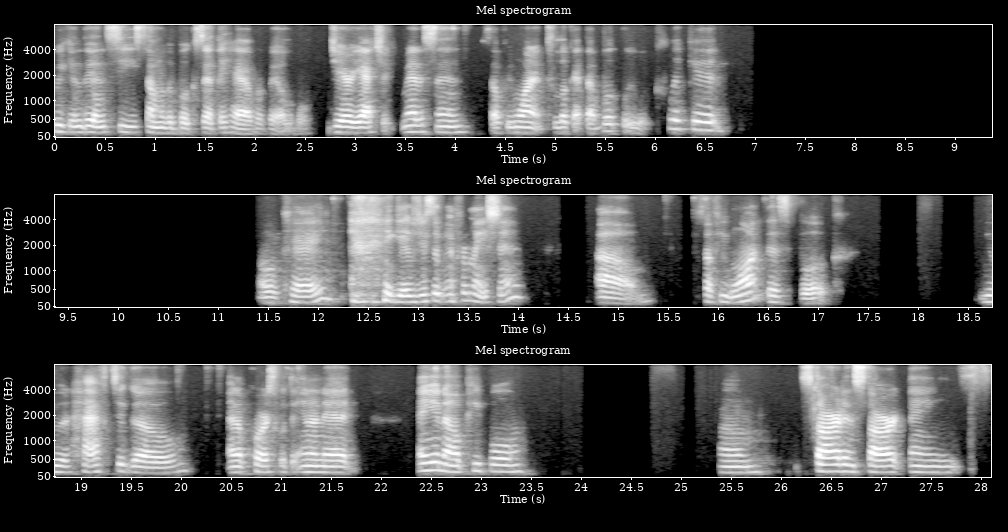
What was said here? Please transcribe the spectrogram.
we can then see some of the books that they have available. Geriatric medicine. So if we wanted to look at that book, we would click it. Okay, it gives you some information. Um, so if you want this book, you would have to go, and of course with the internet, and you know, people um, start and start things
